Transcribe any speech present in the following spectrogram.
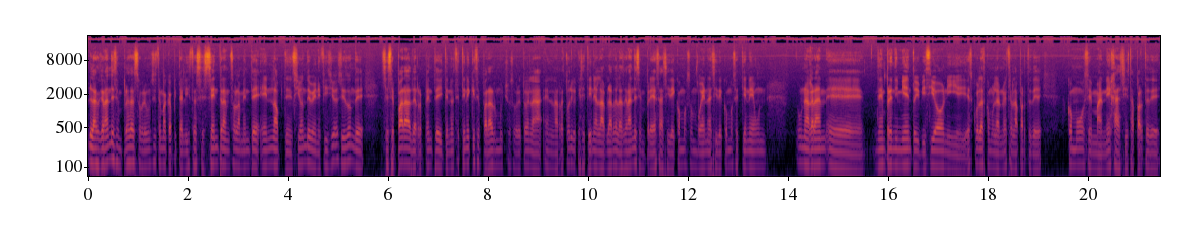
las grandes empresas sobre un sistema capitalista se centran solamente en la obtención de beneficios y es donde se separa de repente y se tiene que separar mucho, sobre todo en la, en la retórica que se tiene al hablar de las grandes empresas y de cómo son buenas y de cómo se tiene un, una gran eh, de emprendimiento y visión y, escuelas como la nuestra en la parte de cómo se maneja así esta parte de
